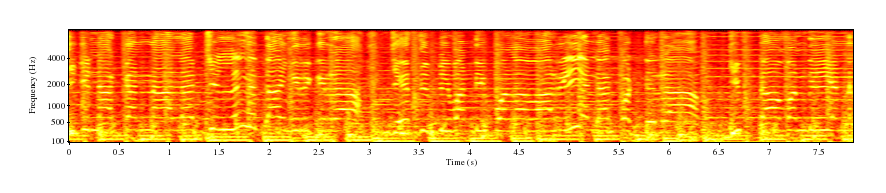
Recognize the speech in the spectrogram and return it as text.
சிக்கனா கண்ணால சில்லுன்னு தான் இருக்கிறா ஜேசிபி வண்டி போல வாரி என்ன கொட்டுறா? கிஃப்டா வந்து என்ன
